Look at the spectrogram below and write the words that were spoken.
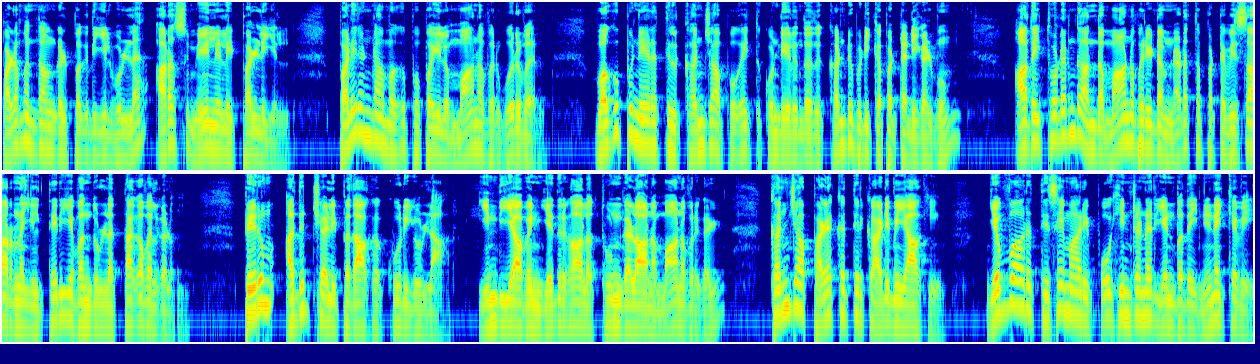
பழமந்தாங்கல் பகுதியில் உள்ள அரசு மேல்நிலைப் பள்ளியில் பனிரெண்டாம் வகுப்பு பயிலும் மாணவர் ஒருவர் வகுப்பு நேரத்தில் கஞ்சா புகைத்துக் கொண்டிருந்தது கண்டுபிடிக்கப்பட்ட நிகழ்வும் அதைத் தொடர்ந்து அந்த மாணவரிடம் நடத்தப்பட்ட விசாரணையில் தெரிய வந்துள்ள தகவல்களும் பெரும் அதிர்ச்சி அளிப்பதாக கூறியுள்ளார். இந்தியாவின் எதிர்கால தூண்களான மாணவர்கள் கஞ்சா பழக்கத்திற்கு அடிமையாகி எவ்வாறு திசை மாறி போகின்றனர் என்பதை நினைக்கவே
